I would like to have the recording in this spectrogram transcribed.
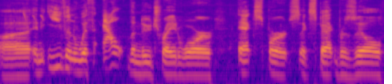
Uh, and even without the new trade war, experts expect Brazil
